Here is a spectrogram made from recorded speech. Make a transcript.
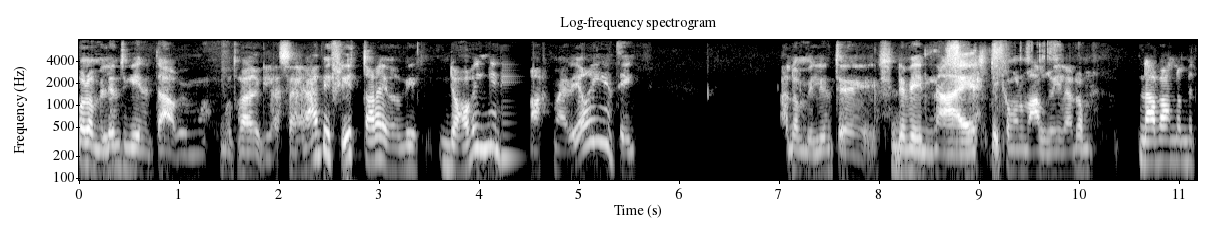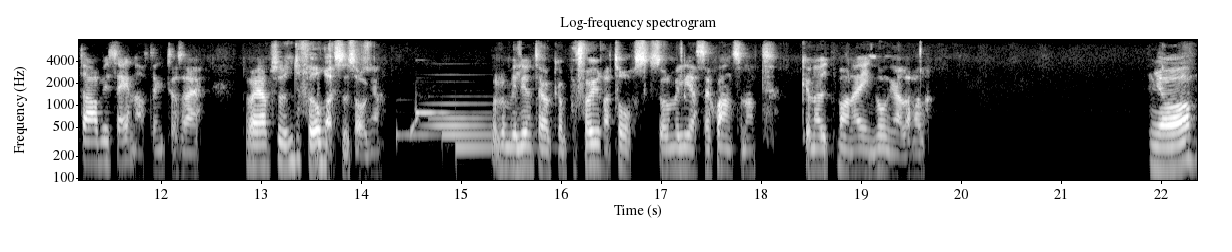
Och de vill inte gå in i ett derby mot, mot Rögle. Så ja, vi flyttar det och vi, då har vi ingen mark med. Det gör ingenting. Ja, de vill ju inte... Det vill, nej, det kommer de aldrig gilla. De, när vann de ett derby senast tänkte jag säga. Det var absolut inte förra säsongen. Och de vill ju inte åka på fyra torsk så de vill ge sig chansen att kunna utmana en gång i alla fall. Ja,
